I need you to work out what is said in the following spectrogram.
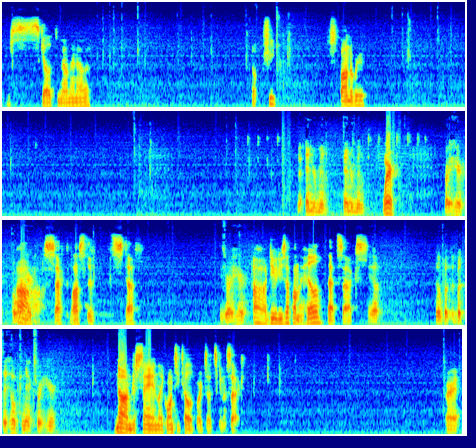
There's a skeleton down there now, though. Oh, sheep. Spawned over here. The Enderman. Enderman. Where? Right here. Over oh, here. suck. Lost the stuff. He's right here. Oh, dude, he's up on the hill? That sucks. Yep. No, but but the hill connects right here. No, I'm just saying, like, once he teleports, that's gonna suck. Alright.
